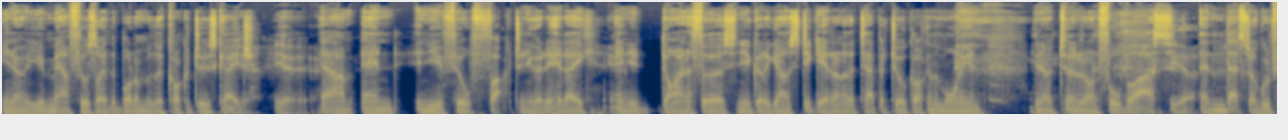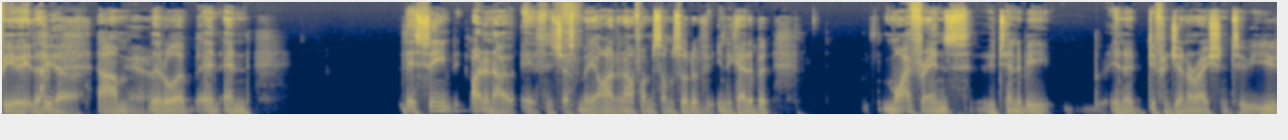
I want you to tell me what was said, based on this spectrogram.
You know, your mouth feels like the bottom of the cockatoo's cage. Yeah. Um, and and you feel fucked, and you've got a headache, and you're dying of thirst, and you've got to go and stick your head under the tap at two o'clock in the morning, and you know turn it on full blast. Yeah. and that's not good for you either. Yeah. Um, Yeah. that all and and there seem I don't know if it's just me. I don't know if I'm some sort of indicator, but my friends who tend to be in a different generation to you,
